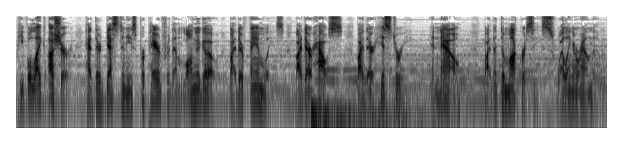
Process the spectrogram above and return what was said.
People like Usher had their destinies prepared for them long ago by their families, by their house, by their history, and now by the democracy swelling around them.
